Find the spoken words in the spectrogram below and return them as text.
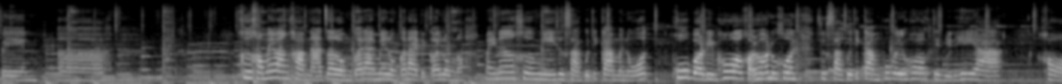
เป็นอ่าคือเขาไม่บังคับนะ จะลงก็ได้ไม่ลงก็ได้แต่ก็ลงเนาะไมเนอร์คือมีศึกษาพฤติกรรมมนุษย์ ผู้บริโภคขอโทษทุกคน ศึกษาพฤติกรรมผู้บริโภคจิตวิทยาขอ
